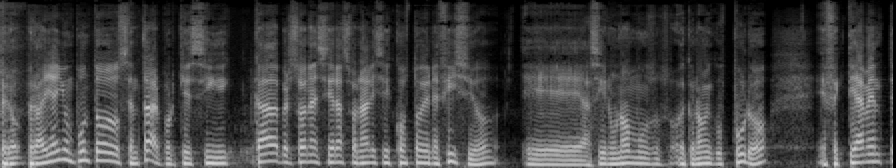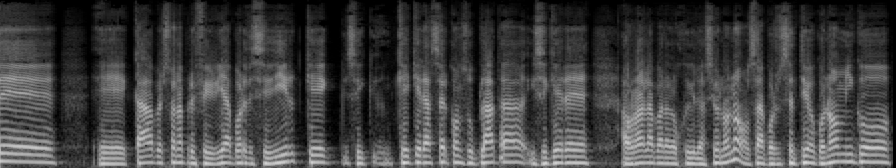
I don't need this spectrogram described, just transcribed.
Pero, pero ahí hay un punto central, porque si cada persona hiciera su análisis costo-beneficio, eh, así en un homus económico puro, efectivamente eh, cada persona preferiría poder decidir qué, qué quiere hacer con su plata y si quiere ahorrarla para la jubilación o no. O sea, por un sentido económico,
